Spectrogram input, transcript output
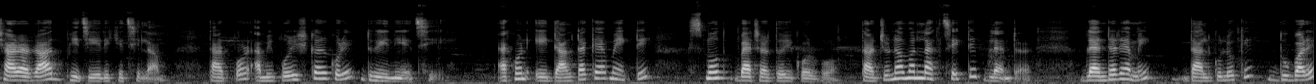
সারা রাত ভিজিয়ে রেখেছিলাম। তারপর আমি পরিষ্কার করে ধুয়ে নিয়েছি। এখন এই ডালটাকে আমি একটি স্মুথ ব্যাটার তৈরি করব। তার জন্য আমার লাগছে একটি ব্ল্যান্ডার ব্ল্যান্ডারে আমি ডালগুলোকে দুবারে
